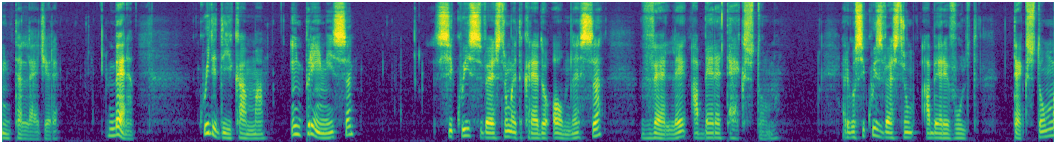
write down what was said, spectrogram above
intellegere. Bene quid dicam? In primis si quis vestrum et credo omnes velle abere textum. Ergo si quis vestrum abere vult textum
